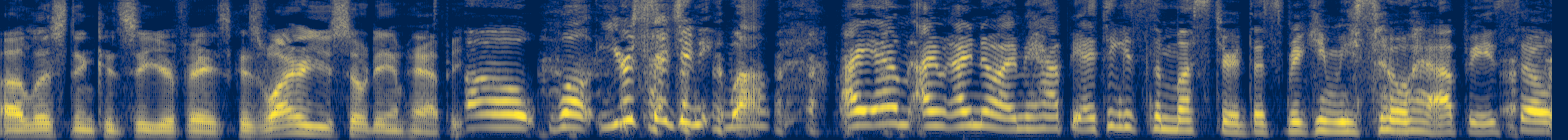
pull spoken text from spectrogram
uh, listening could see your face because why are you so damn happy? Oh, well, you're such an well. I am. I I, know I'm happy. I think it's the mustard that's making me so happy. So,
